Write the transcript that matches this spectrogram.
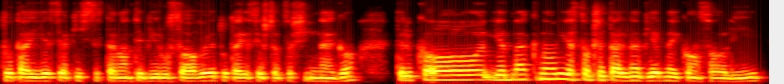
tutaj jest jakiś system antywirusowy, tutaj jest jeszcze coś innego. Tylko jednak no, jest to czytelne w jednej konsoli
